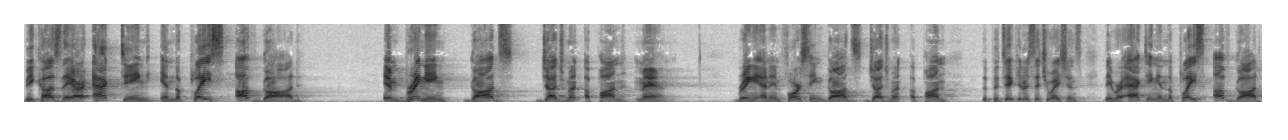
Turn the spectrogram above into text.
because they are acting in the place of God in bringing God's judgment upon man bringing and enforcing God's judgment upon the particular situations. They were acting in the place of God,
